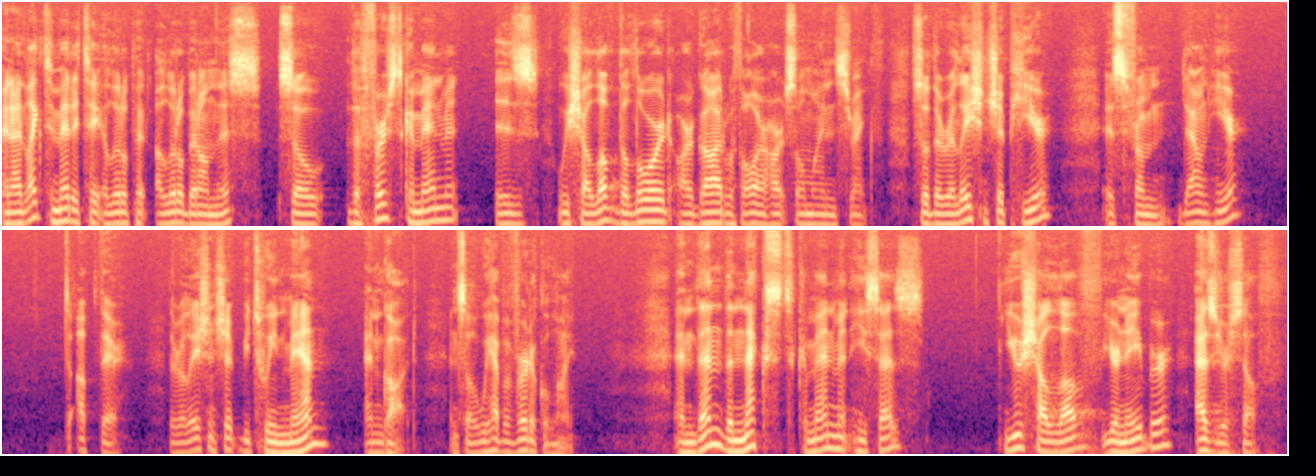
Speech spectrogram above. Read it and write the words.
And I'd like to meditate a little bit a little bit on this. So the first commandment is we shall love the Lord our God with all our heart, soul, mind, and strength. So the relationship here is from down here to up there. The relationship between man and God. And so we have a vertical line. And then the next commandment, he says, You shall love your neighbor as yourself.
